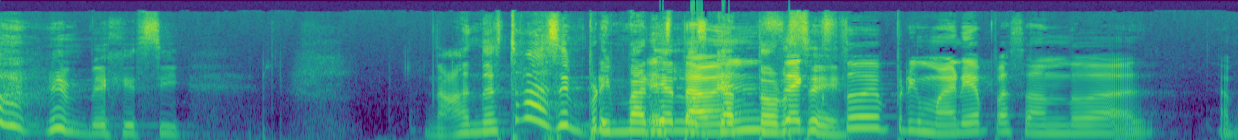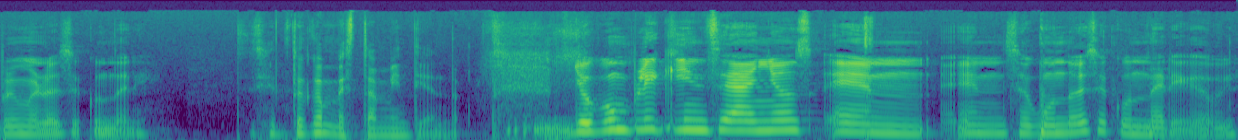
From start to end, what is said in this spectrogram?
Envejecí. No, no estabas en primaria Estaba a los 14. en sexto de primaria pasando a, a primero de secundaria. Siento que me está mintiendo. Yo cumplí 15 años en, en segundo de secundaria, Gaby.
